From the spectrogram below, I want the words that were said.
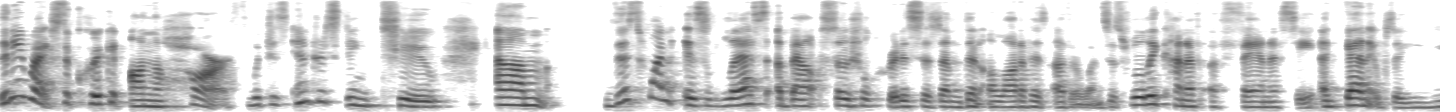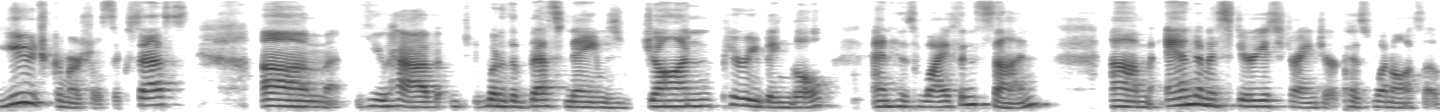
Then he writes The Cricket on the Hearth, which is interesting too. Um, this one is less about social criticism than a lot of his other ones. It's really kind of a fantasy. Again, it was a huge commercial success. Um, you have one of the best names, John Peerybingle and his wife and son, um, and a mysterious stranger, because one also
